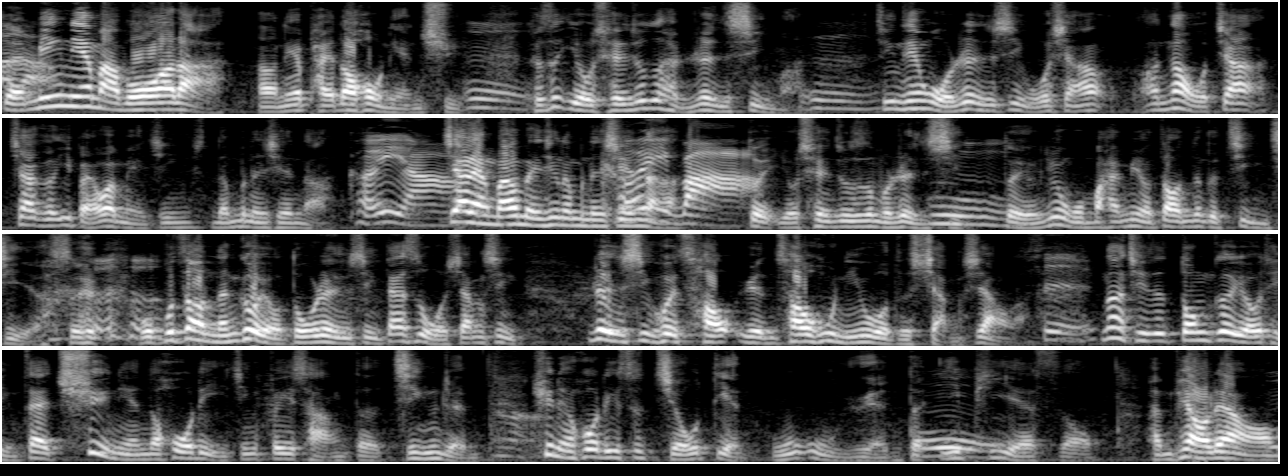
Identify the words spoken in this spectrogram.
对，明年嘛无啊啦。啊，你要排到后年去。嗯。可是有钱就是很任性嘛。嗯。今天我任性，我想要啊，那我加加个一百万美金，能不能先拿？可以啊。加两百万美金能不能先拿？可以吧。对，有钱人就是这么任性。对，因为我们还没有到那个境界啊，所以我不知道能够有多任性。但是我相信任性会超远超乎你我的想象了。是。那其实东哥游艇在去年的获利已经非常的惊人，去年获利是九点五五元的 EPS 哦，很漂亮哦。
